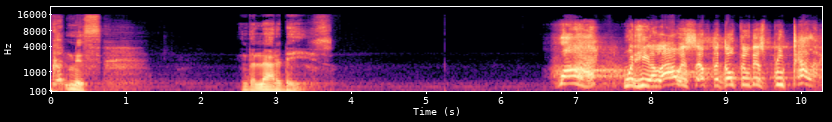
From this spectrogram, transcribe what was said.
goodness in the latter days. Why would he allow himself to go through this brutality?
